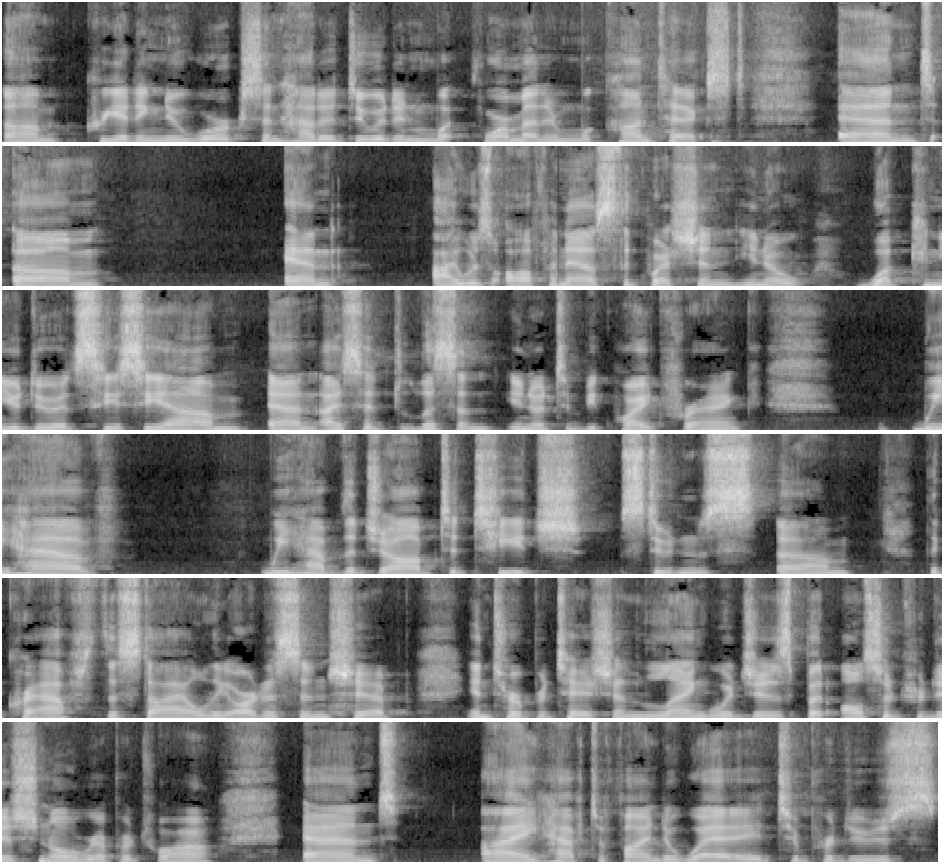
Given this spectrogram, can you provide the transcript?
um, creating new works and how to do it in what format and what context. And um, and I was often asked the question, you know, what can you do at CCM? And I said, listen, you know, to be quite frank, we have we have the job to teach students um, the craft, the style, the artisanship, interpretation, languages, but also traditional repertoire. And I have to find a way to produce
